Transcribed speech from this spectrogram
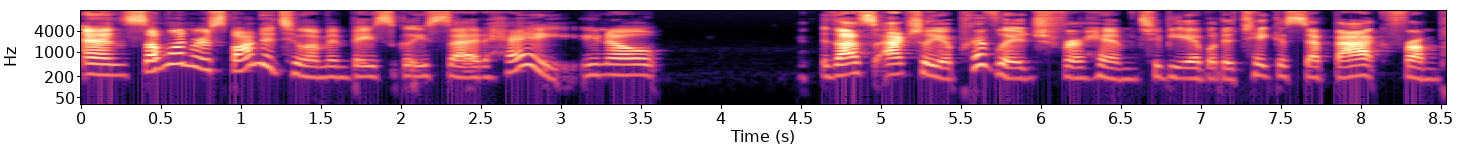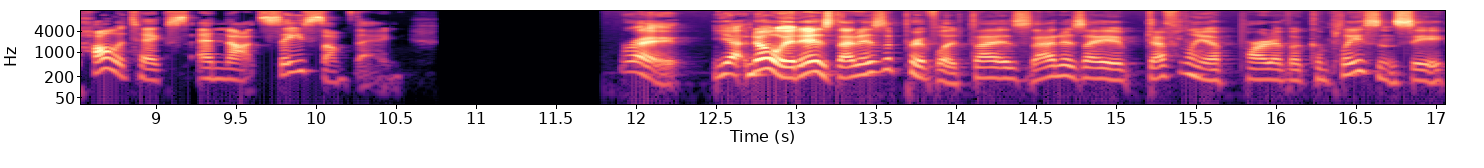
And someone responded to him and basically said, "Hey, you know." That's actually a privilege for him to be able to take a step back from politics and not say something. Right. Yeah, no, it is. That is a privilege. That is that is a definitely a part of a complacency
